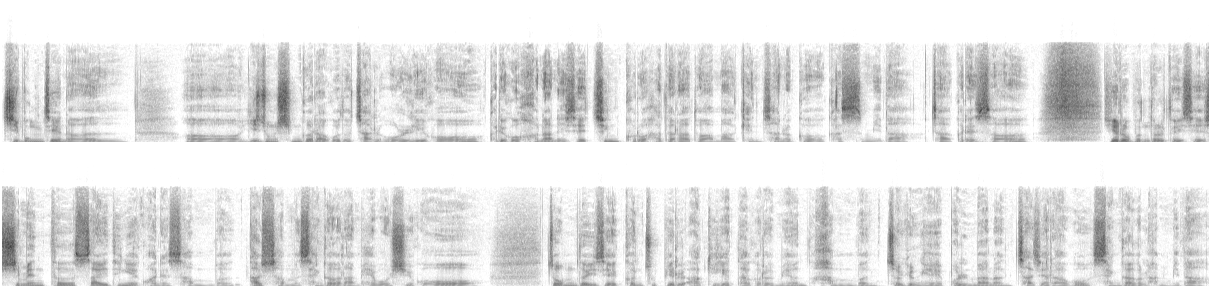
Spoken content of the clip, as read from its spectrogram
지붕재는 어, 이중 싱글하고도 잘 어울리고 그리고 흔한 이제 징크로 하더라도 아마 괜찮을 것 같습니다. 자, 그래서 여러분들도 이제 시멘트 사이딩에 관해서 한번 다시 한번 생각을 한번 해보시고 좀 더 이제 건축비를 아끼겠다 그러면 한번 적용해 볼 만한 자재라고 생각을 합니다.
